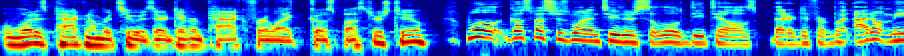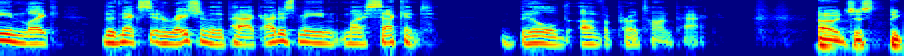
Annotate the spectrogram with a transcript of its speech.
what is pack number two? Is there a different pack for like Ghostbusters too? well ghostbusters one and two there's a little details that are different but i don't mean like the next iteration of the pack i just mean my second build of a proton pack Oh, just be,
